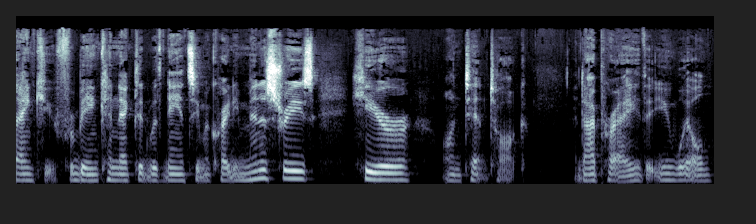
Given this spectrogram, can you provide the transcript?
Thank you for being connected with Nancy McCready Ministries here on Tent Talk. And I pray that you will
